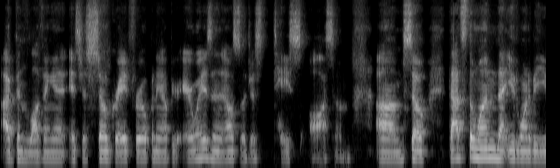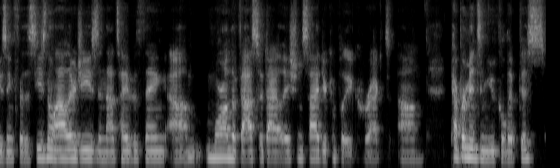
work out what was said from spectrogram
I've been loving it. It's just so great for opening up your airways and it also just tastes awesome. Um, so that's the one that you'd want to be using for the seasonal allergies and that type of thing. Um, more on the vasodilation side, you're completely correct. Um, peppermint and eucalyptus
